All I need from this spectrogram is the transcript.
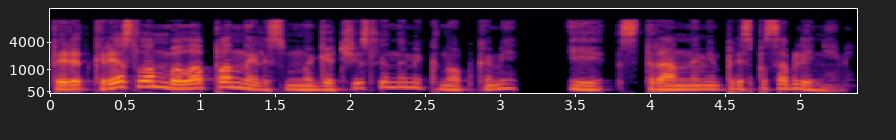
Перед креслом была панель с многочисленными кнопками и странными приспособлениями.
